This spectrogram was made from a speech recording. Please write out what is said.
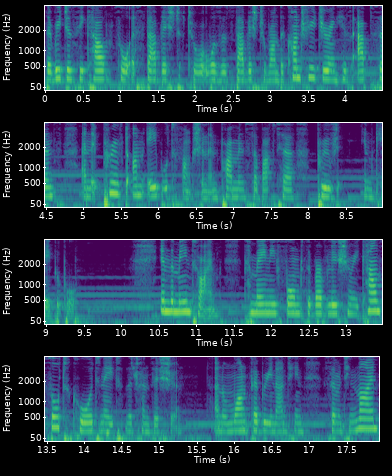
The Regency Council established to, was established to run the country during his absence, and it proved unable to function, and Prime Minister Bakhtiar proved incapable. In the meantime, Khomeini formed the Revolutionary Council to coordinate the transition and on 1 February 1979,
